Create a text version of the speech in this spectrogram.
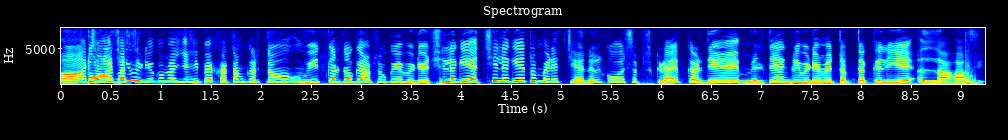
आज तो आज की वीडियो को मैं यहीं पे ख़त्म करता हूँ। उम्मीद करता हूँ कि आप सबको ये वीडियो अच्छी लगी है। अच्छी लगी है तो मेरे चैनल को सब्सक्राइब कर दें। मिलते हैं अगली वीडियो में। तब तक के लिए अल्लाह हाफि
